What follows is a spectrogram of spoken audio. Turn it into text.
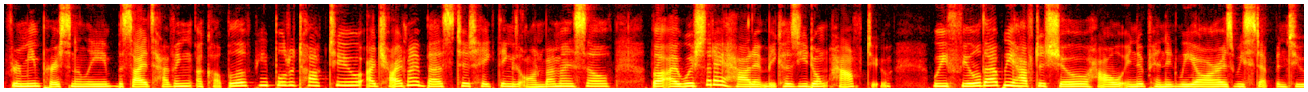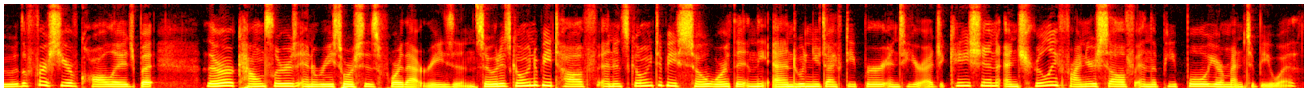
For me personally, besides having a couple of people to talk to, I tried my best to take things on by myself, but I wish that I hadn't because you don't have to. We feel that we have to show how independent we are as we step into the first year of college, but there are counselors and resources for that reason. So it is going to be tough and it's going to be so worth it in the end when you dive deeper into your education and truly find yourself and the people you're meant to be with.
